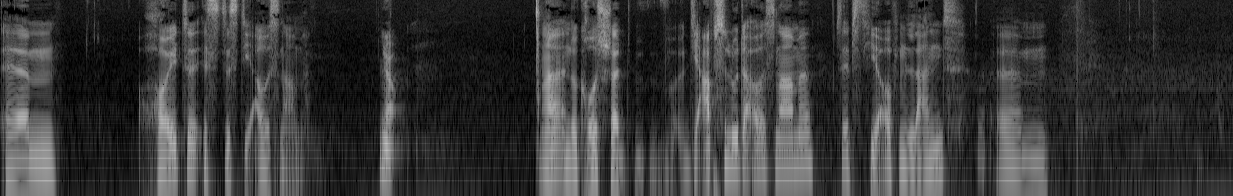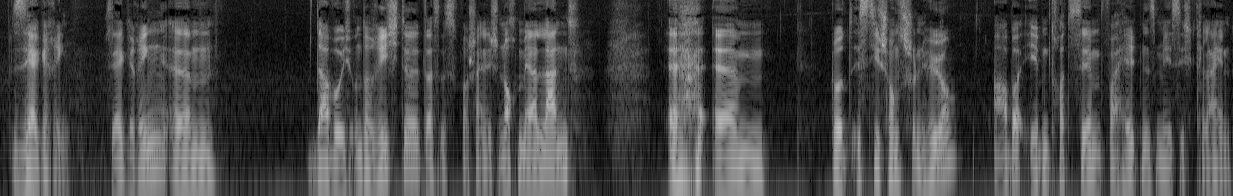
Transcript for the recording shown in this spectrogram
Ähm, heute ist es die Ausnahme. Ja. ja. In der Großstadt die absolute Ausnahme, selbst hier auf dem Land ähm, sehr gering. Sehr gering. Ähm, da wo ich unterrichte, das ist wahrscheinlich noch mehr Land, äh, ähm, dort ist die Chance schon höher, aber eben trotzdem verhältnismäßig klein.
